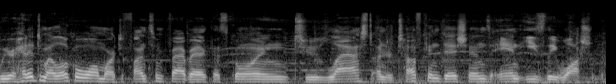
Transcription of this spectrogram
We are headed to my local Walmart to find some fabric that's going to last under tough conditions and easily washable.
